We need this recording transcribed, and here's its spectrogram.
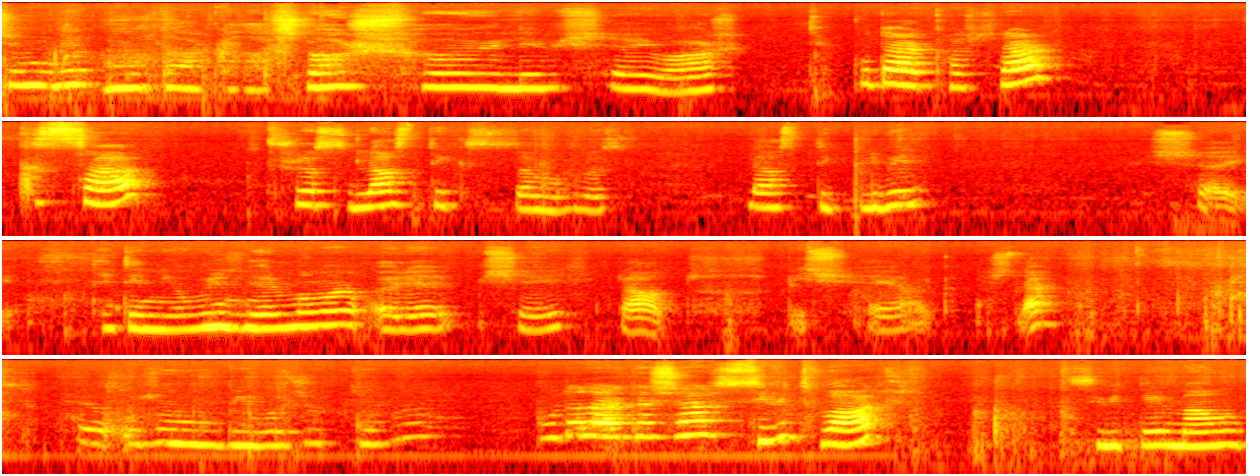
Şimdi burada arkadaşlar şöyle bir şey var. Bu da arkadaşlar kısa Şurası lastik burası lastikli bir şey. Ne deniyor bilmiyorum ama öyle bir şey. Rahat bir şey arkadaşlar. Şöyle uzun bir bacak gibi. Burada da arkadaşlar sivit var. Sivitleri ben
